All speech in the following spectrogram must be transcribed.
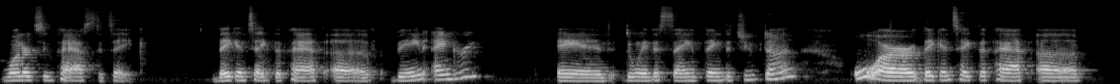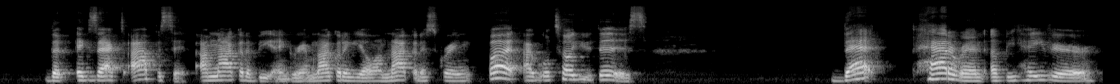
one or two paths to take. They can take the path of being angry and doing the same thing that you've done, or they can take the path of the exact opposite. I'm not going to be angry. I'm not going to yell. I'm not going to scream. But I will tell you this that pattern of behavior,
